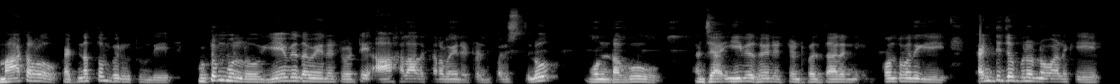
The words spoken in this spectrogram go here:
మాటలో కఠినత్వం పెరుగుతుంది. కుటుంబంలో ఏ విధమైనటువంటి ఆహ్లాదకరమైనటువంటి పరిస్థితులు ఉండవు. అంటే ఈ విధమైనటువంటి ఫలితాలన్నీ కొంతమందికి కంటి జబ్బులు ఉన్న వాళ్ళకి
